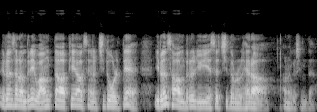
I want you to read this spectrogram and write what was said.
이런 사람들이 왕따 피해 학생을 지도할 때 이런 사항들을 유의해서 지도를 해라 하는 것입니다.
